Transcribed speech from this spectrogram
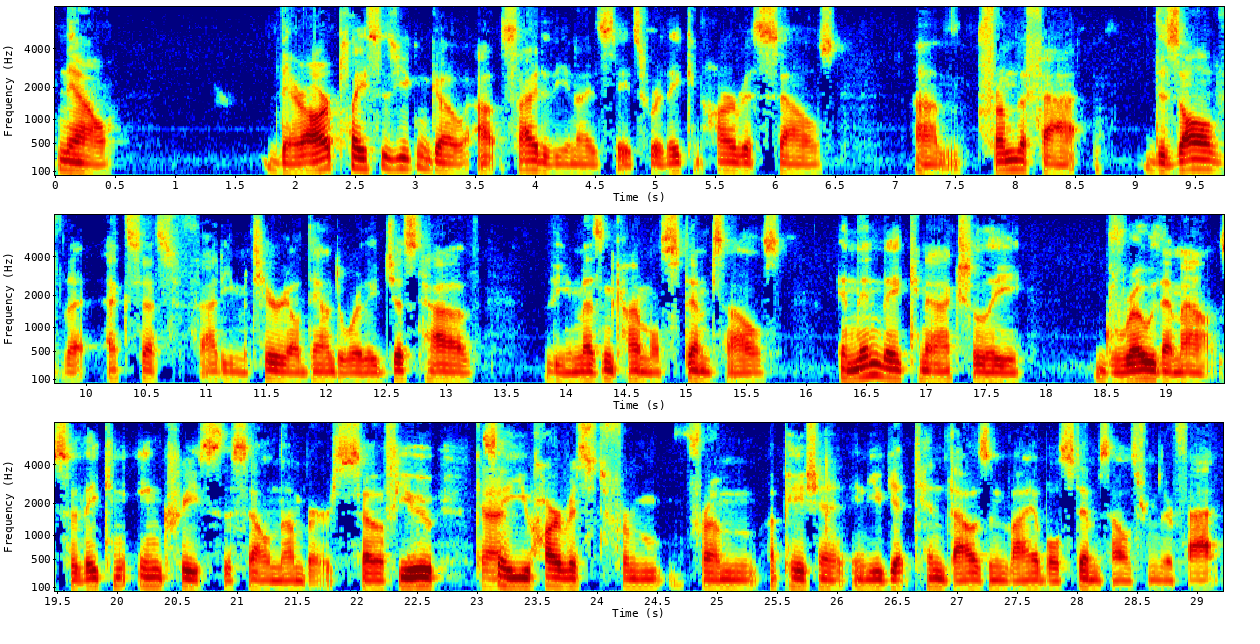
now, there are places you can go outside of the United States where they can harvest cells um, from the fat dissolve the excess fatty material down to where they just have the mesenchymal stem cells, and then they can actually grow them out so they can increase the cell numbers. So if you okay. say you harvest from from a patient and you get 10,000 viable stem cells from their fat,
